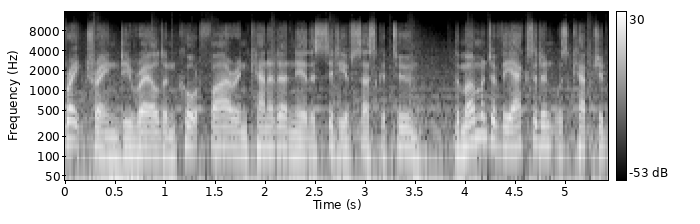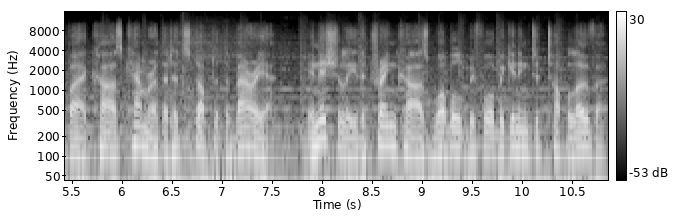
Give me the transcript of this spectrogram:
Freight train derailed and caught fire in Canada near the city of Saskatoon. The moment of the accident was captured by a car's camera that had stopped at the barrier. Initially, the train cars wobbled before beginning to topple over.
